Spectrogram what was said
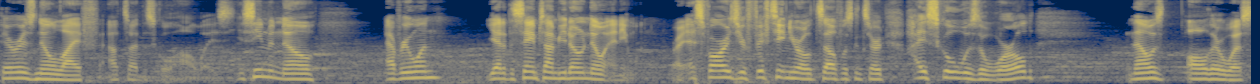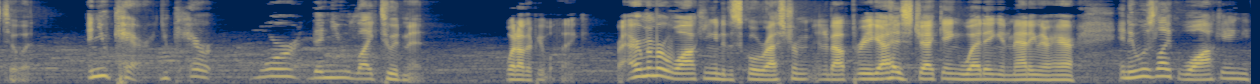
there is no life outside the school hallways. You seem to know everyone Yet at the same time, you don't know anyone, right? As far as your 15 year old self was concerned, high school was the world, and that was all there was to it. And you care. You care more than you like to admit what other people think. I remember walking into the school restroom and about three guys checking, wetting, and matting their hair, and it was like walking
